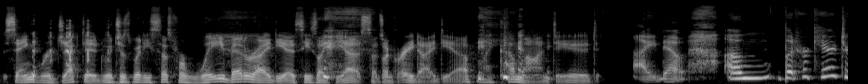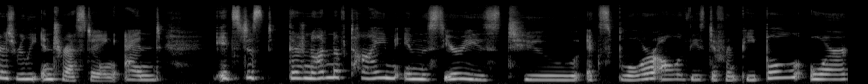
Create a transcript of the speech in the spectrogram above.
saying rejected, which is what he says for way better ideas, he's like, yes, that's a great idea. I'm like, come on, dude. I know. Um, but her character is really interesting, and it's just there's not enough time in the series to explore all of these different people, or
